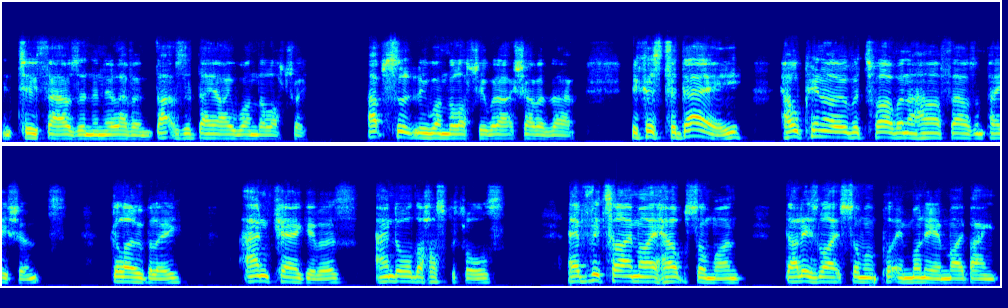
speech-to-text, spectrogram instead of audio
in 2011. That was the day I won the lottery. Absolutely won the lottery without a shadow of doubt. Because today, helping over 12,500 patients globally and caregivers and all the hospitals. Every time I help someone, that is like someone putting money in my bank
